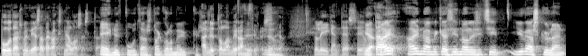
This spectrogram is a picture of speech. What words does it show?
Puhutaanko me vielä 124? Ei, nyt puhutaan 131. Ai, nyt ollaan Mirafiorissa jo. jo liikenteessä. Jo. Ja Tämä... ainoa, mikä siinä oli sitten Jyväskylän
